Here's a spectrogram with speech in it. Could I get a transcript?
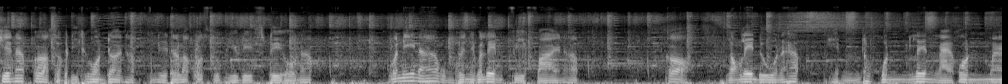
โอเคนะครับก็สวัสดีทุกคนด้วยนะครับวันนี้ต้อนรับเข้าสู่ PVD Studio นะครับ วันนี้นะครับผมก็จะมาเล่นฟรีไฟนะครับ ก็ลองเล่นดูนะครับ เห็นทุกคนเล่นหลายคนมา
